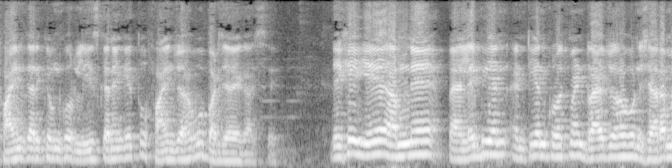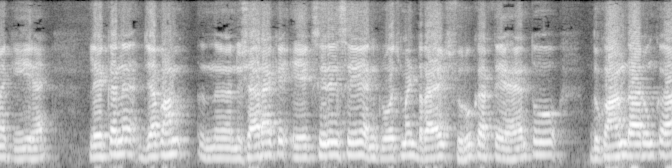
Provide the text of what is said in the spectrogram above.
فائن کر کے ان کو ریلیز کریں گے تو فائن جو ہے وہ بڑھ جائے گا اس سے۔ دیکھیے، یہ ہم نے پہلے بھی انٹی انکروچمنٹ ڈرائیو جو ہے وہ نشارہ میں کی ہے، لیکن جب ہم نشارہ کے ایک سرے سے انکروچمنٹ ڈرائیو شروع کرتے ہیں تو دکانداروں کا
